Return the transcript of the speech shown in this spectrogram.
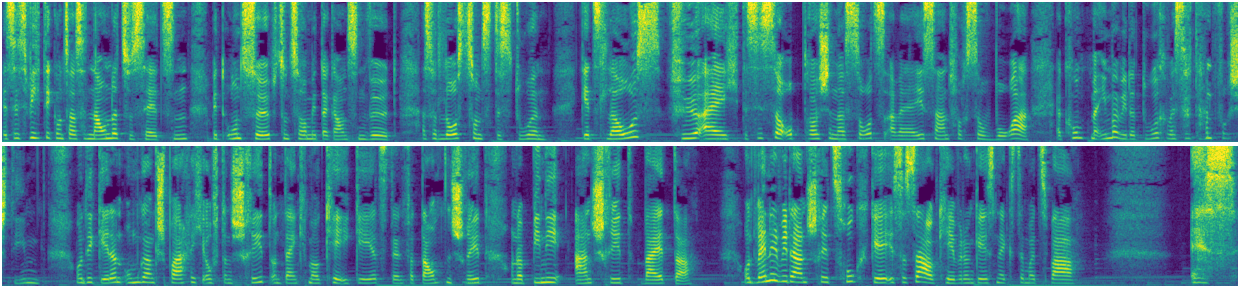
Es ist wichtig, uns auseinanderzusetzen mit uns selbst und so mit der ganzen Welt. Also lasst uns das tun. Geht's los für euch. Das ist so ein abdroschener Satz, aber er ist einfach so wahr. Er kommt mir immer wieder durch, weil es halt einfach stimmt. Und ich gehe dann umgangssprachlich oft einen Schritt und denke mir, okay, ich gehe jetzt den verdammten Schritt und dann bin ich einen Schritt weiter. Und wenn ich wieder einen Schritt zurückgehe, ist es auch okay, weil dann gehe ich das nächste Mal zwei. Es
